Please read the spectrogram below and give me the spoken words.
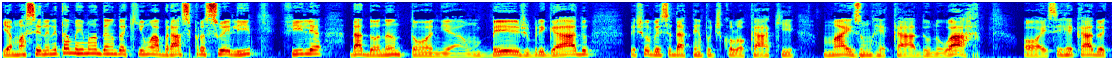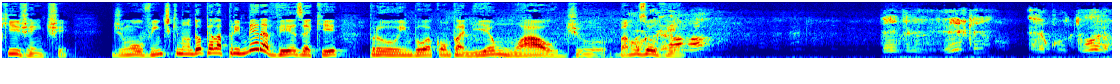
E a Marcelene também mandando aqui um abraço para Sueli, filha da dona Antônia. Um beijo, obrigado. Deixa eu ver se dá tempo de colocar aqui mais um recado no ar. Ó, esse recado aqui, gente, de um ouvinte que mandou pela primeira vez aqui pro Em Boa Companhia um áudio. Vamos Programa ouvir. Pedro Henrique é cultura.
